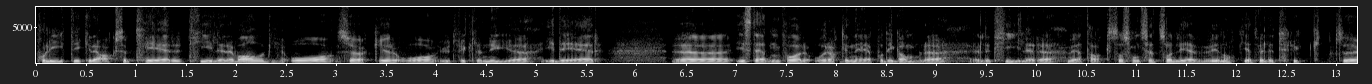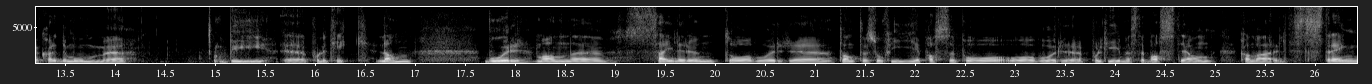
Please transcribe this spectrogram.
Politikere aksepterer tidligere valg og søker å utvikle nye ideer. Uh, Istedenfor å rakke ned på de gamle eller tidligere vedtak. Så Sånn sett så lever vi nok i et veldig trygt kardemomme bypolitikkland. Hvor man eh, seiler rundt, og hvor eh, tante Sofie passer på, og hvor politimester Bastian kan være litt streng,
